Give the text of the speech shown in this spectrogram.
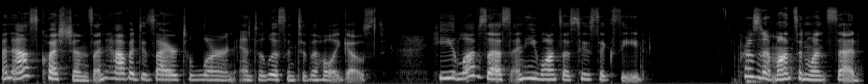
and ask questions and have a desire to learn and to listen to the Holy Ghost. He loves us and He wants us to succeed. President Monson once said,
